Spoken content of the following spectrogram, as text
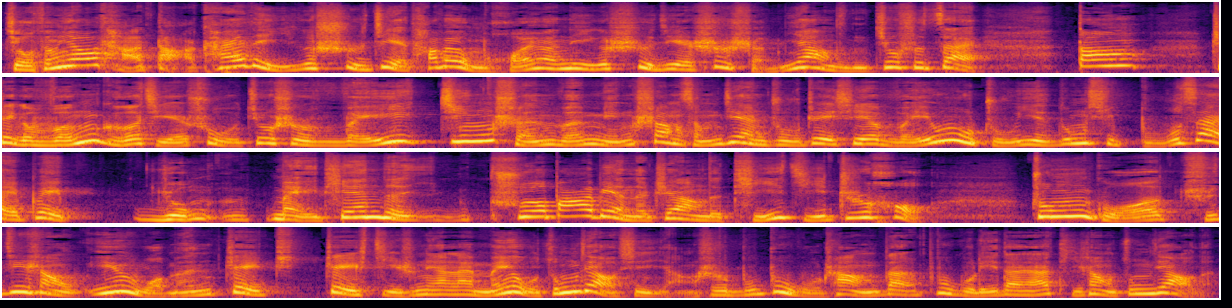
九层妖塔打开的一个世界，它为我们还原的一个世界是什么样子呢？就是在当这个文革结束，就是唯精神文明、上层建筑这些唯物主义的东西不再被永每天的说八遍的这样的提及之后。中国实际上，因为我们这这几十年来没有宗教信仰，是不不鼓倡但不鼓励大家提倡宗教的。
